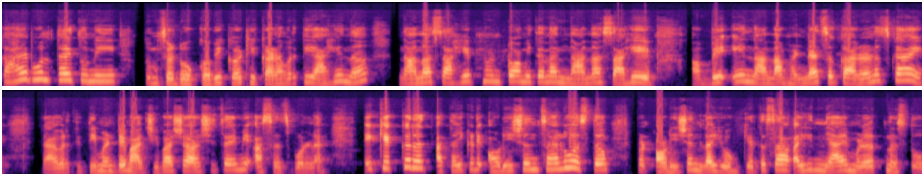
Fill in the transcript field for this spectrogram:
काय बोलताय तुम्ही? तुमचं डोकं बिकं ठिकाणावरती आहे ना? नाना साहेब म्हणतो आम्ही त्यांना नाना साहेब अबे ए नाना म्हणण्याचं कारणच काय? त्यावरती ती म्हणते माझी भाषा अशीच आहे मी असंच बोलणार. एक एक करत आता इकडे ऑडिशन चालू असतं पण ऑडिशनला योग्य तसा काही न्याय मिळत नसतो.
